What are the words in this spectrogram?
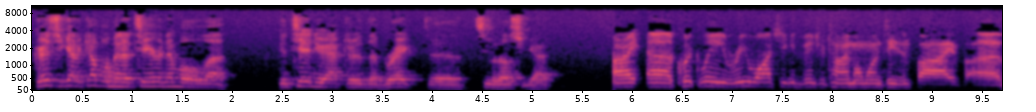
Chris, you got a couple minutes here, and then we'll uh, continue after the break to see what else you got. All right, uh, quickly rewatching Adventure Time on one season five. Uh,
